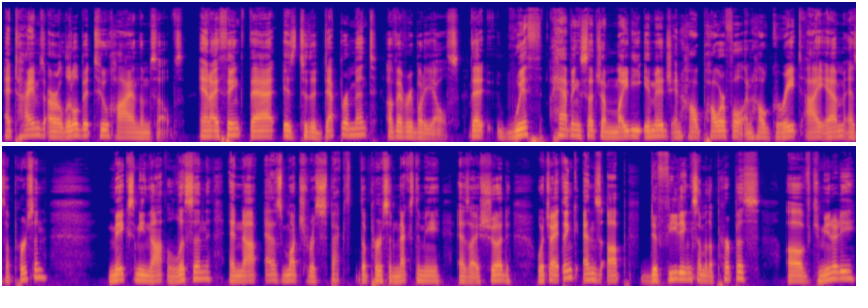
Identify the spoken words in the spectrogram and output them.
at times are a little bit too high on themselves. And I think that is to the detriment of everybody else. That with having such a mighty image and how powerful and how great I am as a person, makes me not listen and not as much respect the person next to me as I should, which I think ends up defeating some of the purpose of community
